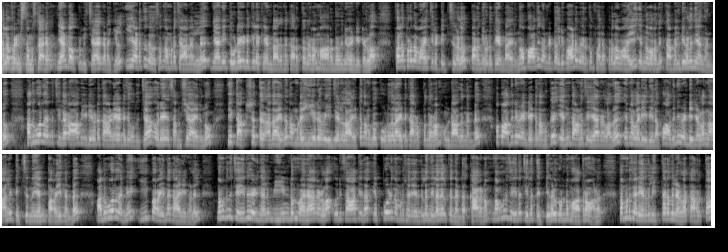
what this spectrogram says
Hello friends നമസ്കാരം. ഞാൻ doctor വിശായ Kadakkal. ഈ അടുത്ത ദിവസം നമ്മുടെ ചാനലിൽ ഞാൻ ഈ തുടയിടുക്കിലൊക്കെ ഉണ്ടാകുന്ന കറുത്ത നിറം മാറുന്നതിന് വേണ്ടിയിട്ടുള്ള ഫലപ്രദമായ ചില ടിപ്സുകൾ പറഞ്ഞു കൊടുക്കുകയുണ്ടായിരുന്നു. അപ്പോൾ അത് കണ്ടിട്ട് ഒരുപാട് പേർക്കും ഫലപ്രദമായി എന്ന് പറഞ്ഞ് കമന്റുകൾ ഞാൻ കണ്ടു. അതുപോലെ തന്നെ ചിലർ ആ വീഡിയോയുടെ താഴെയായിട്ട് ചോദിച്ച ഒരു സംശയമായിരുന്നു. ഈ കക്ഷത്ത് അതായത് നമ്മുടെ ഈ ഒരു റീജിയനിലായിട്ട് നമുക്ക് കൂടുതലായിട്ട് കറുപ്പ് നിറം ഉണ്ടാകുന്നുണ്ട്. അപ്പോൾ അതിന് വേണ്ടിയിട്ട് നമുക്ക് എന്താണ് ചെയ്യാനുള്ളത് എന്നുള്ള രീതിയിൽ. അപ്പോൾ അതിന് വേണ്ടിയിട്ടുള്ള നാല് ടിപ്സ് ഇന്ന് ഞാൻ പറയുന്നുണ്ട്. അതുപോലെ തന്നെ ഈ പറയുന്ന കാര്യങ്ങളിൽ നമുക്കിത് ചെയ്തു കഴിഞ്ഞാലും വീണ്ടും വരാനുള്ള ഒരു സാധ്യത എപ്പോഴും നമ്മുടെ ശരീരത്തിൽ നിലനിൽക്കുന്നുണ്ട്. കാരണം നമ്മൾ ചെയ്യുന്ന ചില തെറ്റുകൾ കൊണ്ട് മാത്രമാണ് നമ്മുടെ ശരീരത്തിൽ ഇത്തരത്തിലുള്ള കറുത്ത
